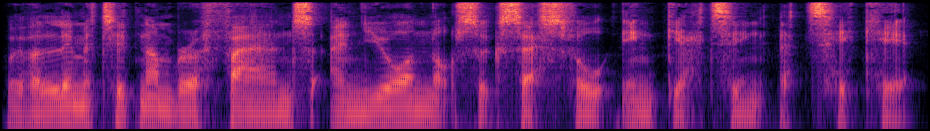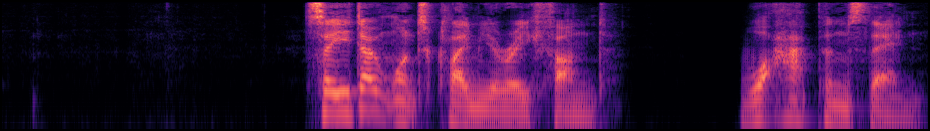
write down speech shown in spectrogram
with a limited number of fans and you're not successful in getting a ticket. So you don't want to claim your refund. What happens then?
